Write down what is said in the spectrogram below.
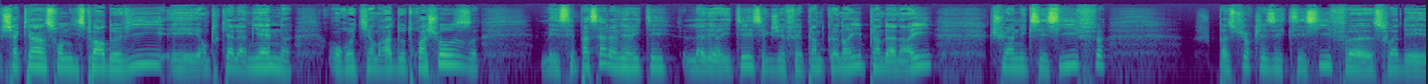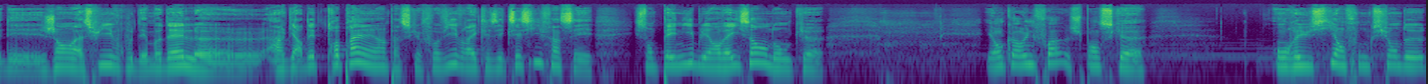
chacun a son histoire de vie et en tout cas la mienne, on retiendra deux trois choses. Mais c'est pas ça la vérité. La vérité, c'est que j'ai fait plein de conneries, plein d'âneries, que je suis un excessif, pas sûr que les excessifs euh, soient des, gens à suivre ou des modèles euh, à regarder de trop près, hein, parce qu'il faut vivre avec les excessifs. Hein, c'est, ils sont pénibles et envahissants. Donc, euh. et encore une fois, je pense que on réussit en fonction de,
